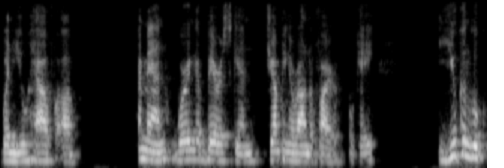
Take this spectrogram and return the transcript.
when you have uh, a man wearing a bear skin jumping around a fire, okay, you can look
